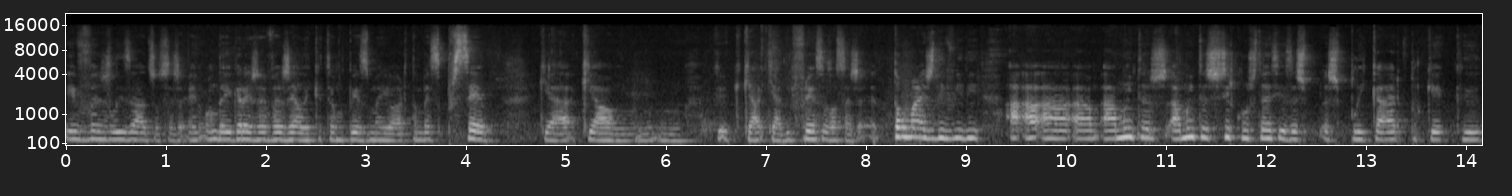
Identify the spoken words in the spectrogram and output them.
evangelizados, ou seja, onde a igreja evangélica tem um peso maior, também se percebe que há, que há um que, que, há, que há diferenças, ou seja, estão mais divididos. Há, há, há, muitas, há muitas circunstâncias a, a, explicar porque é que,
